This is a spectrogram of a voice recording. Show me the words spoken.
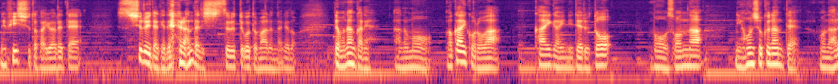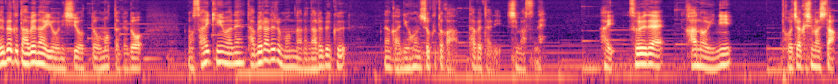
ね、フィッシュとか言われて種類だけで 選んだりするってこともあるんだけどでもなんかねあのもう若い頃は海外に出るともうそんな日本食なんてもうなるべく食べないようにしようって思ったけどもう最近はね食べられるもんならなるべくなんか日本食とか食べたりしますねはい。それでハノイに到着しました。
